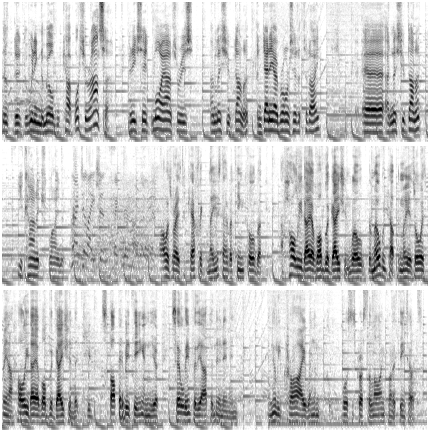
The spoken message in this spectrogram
the, the, the winning the Melbourne Cup, what's your answer? And he said, my answer is, unless you've done it, and Danny O'Brien said it today, uh, unless you've done it, you can't explain it. Congratulations. Thank you very much. I was raised a Catholic and they used to have a thing called the a holy day of obligation. Well, the Melbourne Cup to me has always been a holy day of obligation that you stop everything and you settle in for the afternoon and, and, and nearly cry when the horses cross the line kind of thing. So it's, it's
